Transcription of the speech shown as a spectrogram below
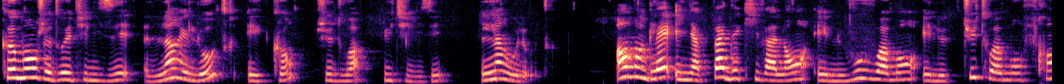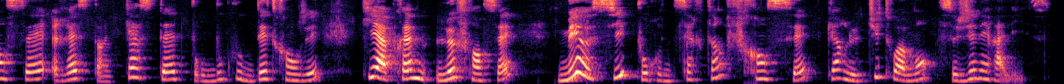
Comment je dois utiliser l'un et l'autre? Et quand je dois utiliser l'un ou l'autre? En anglais, il n'y a pas d'équivalent et le vouvoiement et le tutoiement français restent un casse-tête pour beaucoup d'étrangers qui apprennent le français mais aussi pour certains Français car le tutoiement se généralise.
